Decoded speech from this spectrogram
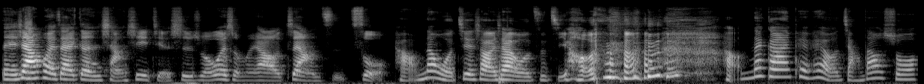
等一下会再更详细解释说为什么要这样子做。好，那我介绍一下我自己好了。好，那刚才佩佩有讲到说，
